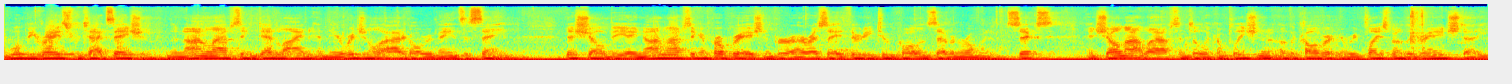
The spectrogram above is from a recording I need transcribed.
will be raised from taxation. The non-lapsing deadline in the original article remains the same. This shall be a non-lapsing appropriation per RSA 32:7 Roman 6, and shall not lapse until the completion of the culvert and replacement of the drainage study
